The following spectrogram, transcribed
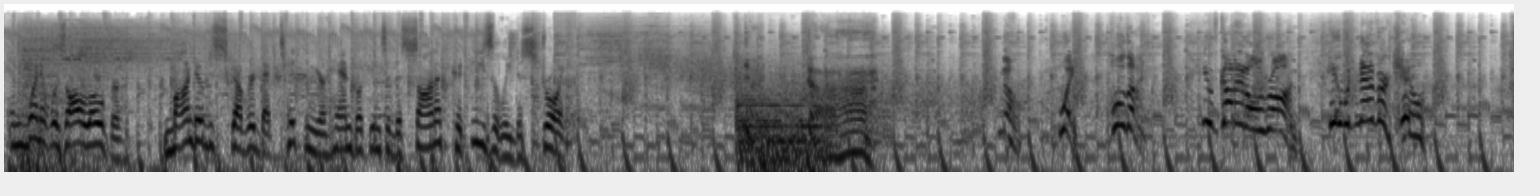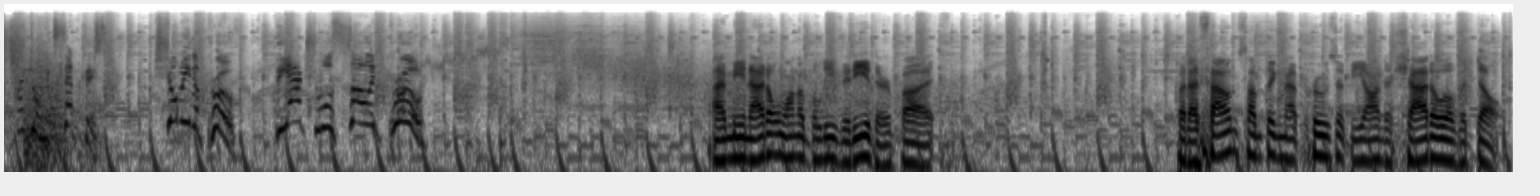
And when it was all over, Mondo discovered that taking your handbook into the sauna could easily destroy it. Uh-huh. No, wait, hold on. You've got it all wrong. He would never kill. I don't accept this. Show me the proof. The actual solid proof. I mean, I don't want to believe it either, but. But I found something that proves it beyond a shadow of a doubt.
